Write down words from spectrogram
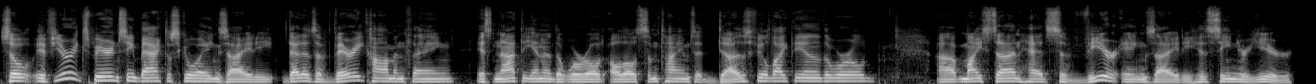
So if you're experiencing back to school anxiety, that is a very common thing. It's not the end of the world, although sometimes it does feel like the end of the world. Uh, my son had severe anxiety his senior year,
